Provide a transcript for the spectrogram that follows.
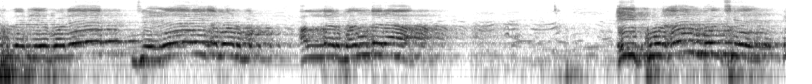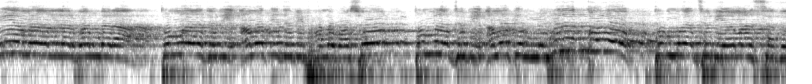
খুলে দিয়ে বলে যে, এই আমার আল্লাহর বান্দারা এই কোরআন বলছে এই আমার আল্লাহর বান্দারা, তোমরা যদি আমাকে যদি ভালোবাসো, তোমরা যদি আমাকে মেহনত করো, তোমরা যদি আমার সাথে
